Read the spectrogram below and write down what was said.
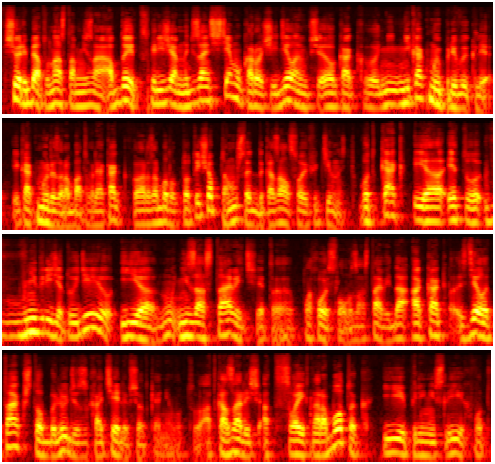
все, ребят, у нас там, не знаю, апдейт, переезжаем на дизайн-систему, короче, и делаем все как, не, не как мы привыкли и как мы разрабатывали, а как разработал кто-то еще, потому что это доказал свою эффективность. Вот как э, эту, внедрить эту идею и э, ну, не заставить, это плохое слово заставить, да, а как сделать так, чтобы люди захотели все-таки, они вот отказались от своих наработок и перенесли их вот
